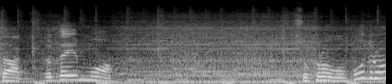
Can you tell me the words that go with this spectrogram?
Так, додаємо цукрову пудру.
